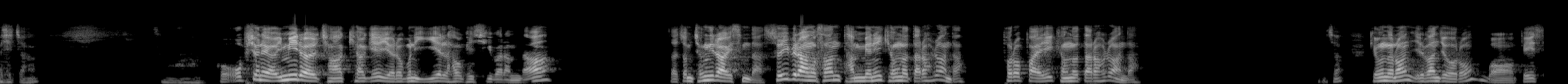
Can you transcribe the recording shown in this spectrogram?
아시죠? 자, 그 옵션의 의미를 정확하게 여러분이 이해를 하고 계시기 바랍니다. 자, 좀 정리를 하겠습니다. sweep이라는 것은 단면이 경로 따라 흘러간다. 프로파일이 경로 따라 흘러간다. 그렇죠? 경로는 일반적으로 뭐 베이스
